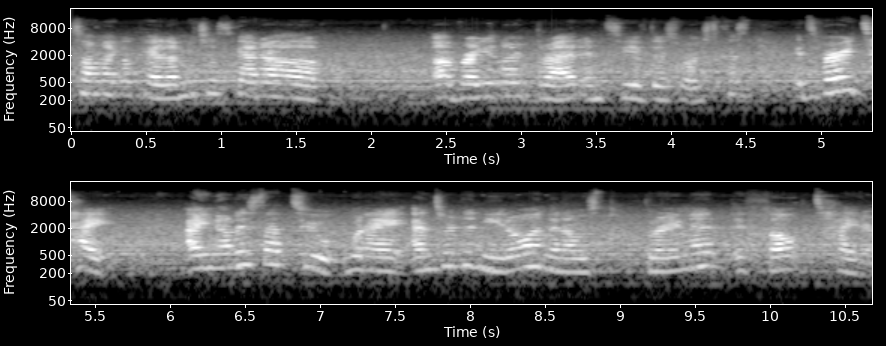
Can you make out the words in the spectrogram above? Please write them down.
so i'm like okay let me just get a a regular thread and see if this works because it's very tight I noticed that too. When I entered the needle and then I was threading it, it felt tighter.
